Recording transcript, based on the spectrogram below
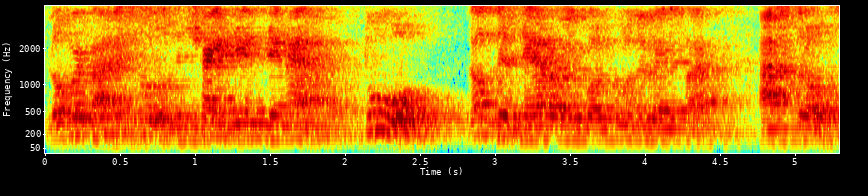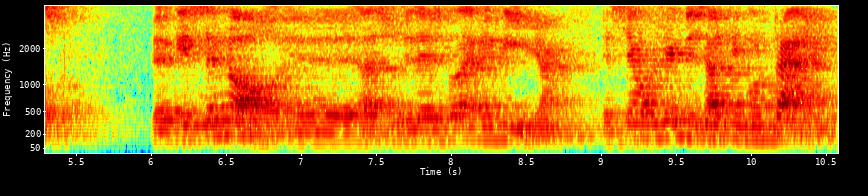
lo puoi fare solo se hai del denaro tuo, non del denaro che qualcuno ti resta a strozzo perché se no eh, adesso si deve scolare mia figlia e stiamo facendo i salti mortali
